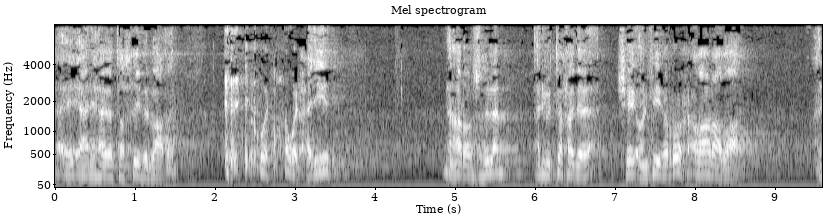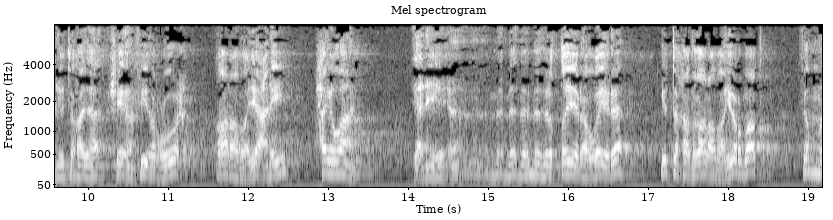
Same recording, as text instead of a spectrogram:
يعني هذا التصحيف الباطل. والحديث نهى الرسول صلى الله عليه وسلم أن يتخذ شيء فيه الروح غرضا. أن يتخذ شيء فيه الروح غرضا يعني حيوان يعني مثل الطير أو غيره. يتخذ غرضا يربط ثم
